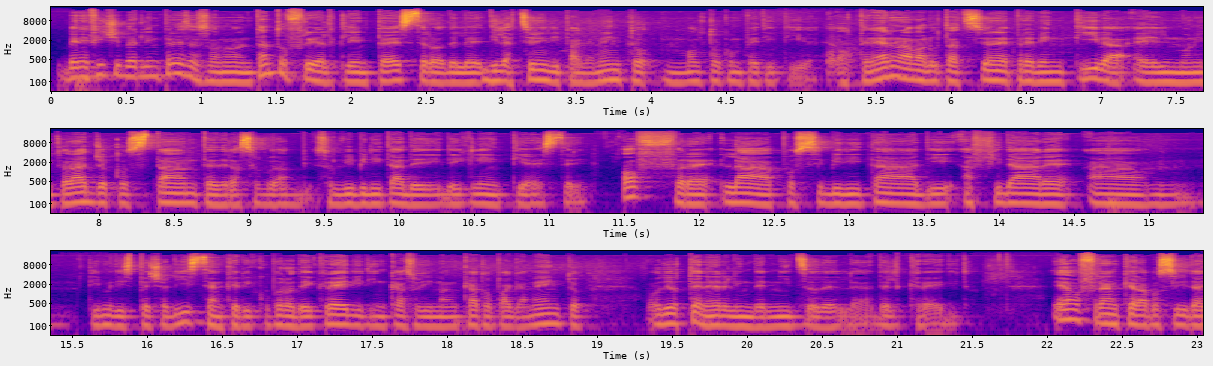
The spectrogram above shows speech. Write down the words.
I benefici per l'impresa sono intanto offrire al cliente estero delle dilazioni di pagamento molto competitive, ottenere una valutazione preventiva e il monitoraggio costante della solvibilità dei, dei clienti esteri, offre la possibilità di affidare a un team di specialisti anche il recupero dei crediti in caso di mancato pagamento o di ottenere l'indennizzo del, del credito e offre anche la possibilità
